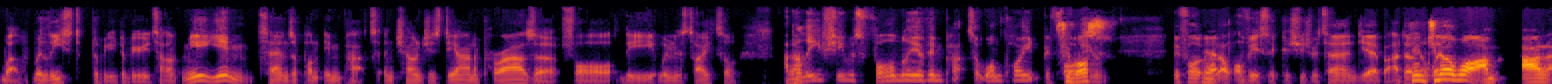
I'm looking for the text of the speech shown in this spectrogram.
well, released WWE talent, Mia Yim turns up on Impact and challenges Deonna Purrazzo for the women's title. I Yeah. believe she was formerly of Impact at one point before She was. before, Yeah. well, obviously because she's returned, yeah. But I don't Do, know. do you know what? I'm I'm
